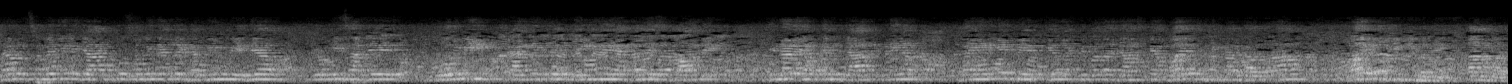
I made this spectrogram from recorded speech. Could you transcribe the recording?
ਮੈਂ ਹੁਣ ਸਮੇਂ ਦੀ ਨਿਜਾਤ ਤੋਂ ਸਮਝਦੇ ਤੇ ਗਰਮੀ ਨੂੰ ਵੇਖਦੇ ਕਿਉਂਕਿ ਸਾਡੇ ਹੋਰ ਵੀ ਕਾਂਗਰਸ ਦੇ ਲੀਡਰ ਨੇ, ਐਮਐਲਏ ਸਰਕਾਰ ਨੇ, ਜਿਨ੍ਹਾਂ ਨੇ ਆਪਣੇ ਵਿਚਾਰ ਇਹਨੀਆਂ ਬੇਨਤੀਆਂ ਦਾ ਕਿਵੇਂ ਦਾ ਜਾਣ ਕੇ ਵਾਹਿਗੁਰੂ ਜੀ ਕਾ ਖਾਲਸਾ ਵਾਹਿਗੁਰੂ ਜੀ ਕੀ ਫਤਿਹ ਧੰਨਵਾਦ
